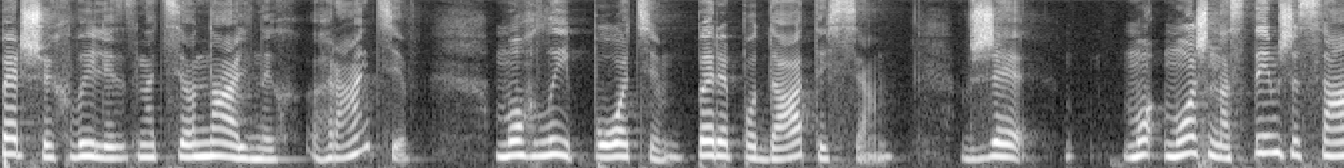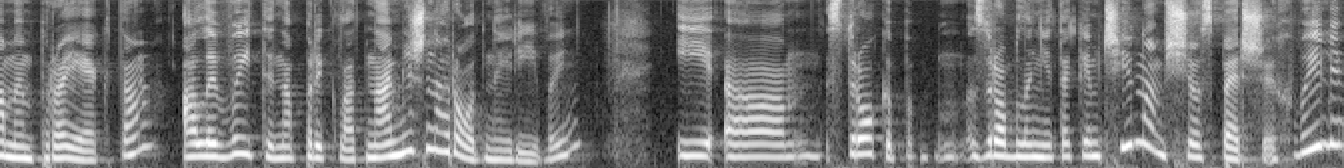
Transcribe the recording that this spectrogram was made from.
першої хвилі з національних грантів могли потім переподатися вже можна з тим же самим проєктом, але вийти, наприклад, на міжнародний рівень. І е, строки зроблені таким чином, що з першої хвилі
